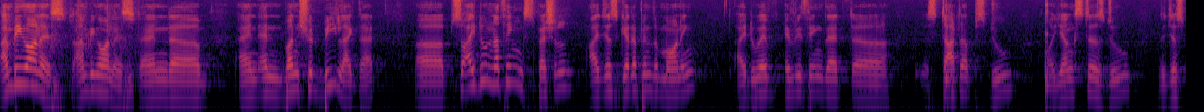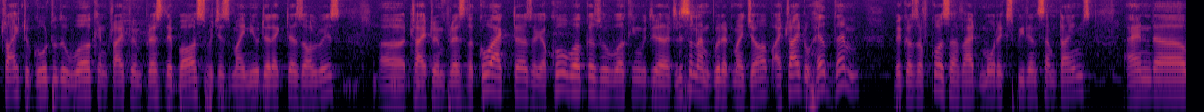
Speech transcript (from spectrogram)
I'm being honest. I'm being honest. And, uh, and, and one should be like that. Uh, so I do nothing special. I just get up in the morning. I do ev- everything that uh, startups do or youngsters do. They just try to go to the work and try to impress their boss, which is my new directors always. Uh, try to impress the co-actors or your co-workers who are working with you. Listen, I'm good at my job. I try to help them because, of course, I've had more experience sometimes. And uh,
